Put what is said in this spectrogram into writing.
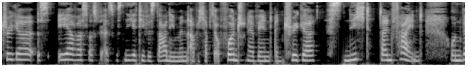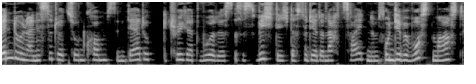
Trigger ist eher was, was wir als was Negatives wahrnehmen, aber ich habe es ja auch vorhin schon erwähnt, ein Trigger ist nicht dein Feind. Und wenn du in eine Situation kommst, in der du getriggert wurdest, ist es wichtig, dass du dir danach Zeit nimmst und dir bewusst machst,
